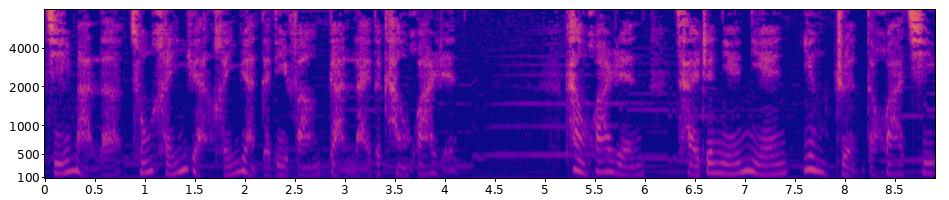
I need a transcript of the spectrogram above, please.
挤满了从很远很远的地方赶来的看花人。看花人采着年年应准的花期，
